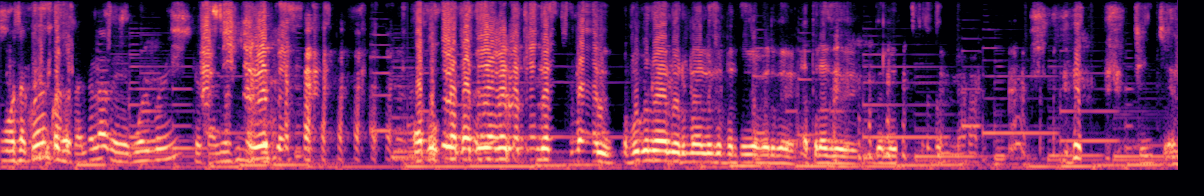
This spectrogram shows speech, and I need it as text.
Como se acuerdan cuando salió la de Wolverine, que salió sin ¿A poco la pantalla verde atrás no es normal? ¿A poco no era normal esa pantalla verde atrás de, de los... Chinchar.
